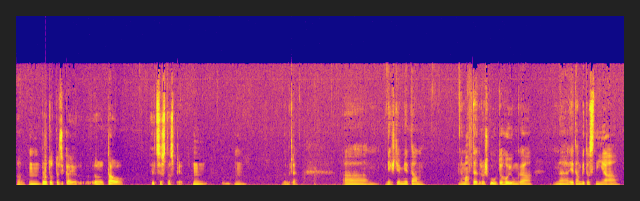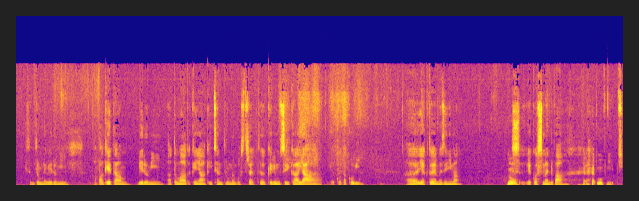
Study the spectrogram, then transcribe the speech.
ano. Hmm. Proto to říkají, eh, Tao je cesta zpět. Hmm. Hmm. Dobře. A ještě mě tam, máte trošku u toho Junga, je tam bytostný já, centrum nevědomí, a pak je tam vědomí a to má taky nějaký centrum nebo střed, který mu si říká já jako takový. Jak to je mezi nima? No. S, jako jsme dva uvnitř.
